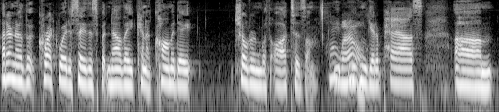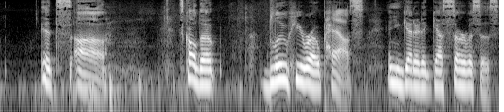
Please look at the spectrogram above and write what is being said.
I don't know the correct way to say this, but now they can accommodate children with autism. Oh, You- you, can get a pass. Um, it's uh, it's called a Blue Hero Pass, and you can get it at guest services.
